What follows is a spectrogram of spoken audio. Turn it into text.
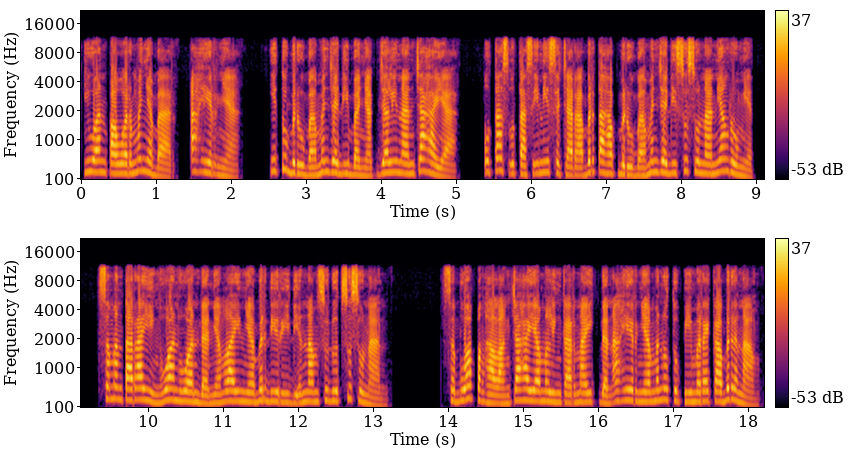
Yuan Power menyebar. Akhirnya, itu berubah menjadi banyak jalinan cahaya. Utas-utas ini secara bertahap berubah menjadi susunan yang rumit. Sementara Ying Huan Huan dan yang lainnya berdiri di enam sudut susunan. Sebuah penghalang cahaya melingkar naik dan akhirnya menutupi mereka berenam.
